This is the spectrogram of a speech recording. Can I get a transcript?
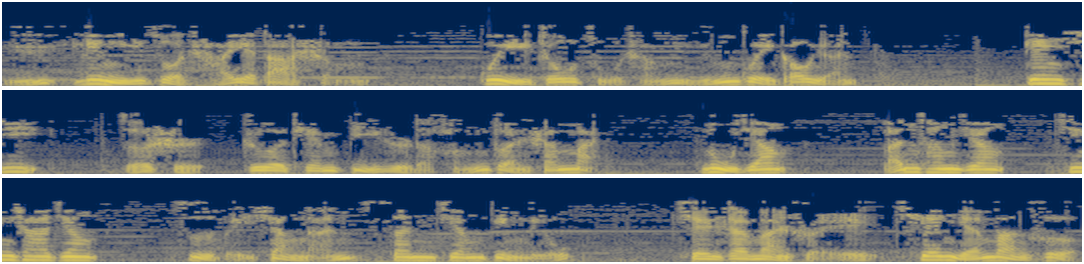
与另一座茶叶大省贵州组成云贵高原，滇西则是遮天蔽日的横断山脉，怒江、澜沧江、金沙江。自北向南，三江并流，千山万水，千岩万壑，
